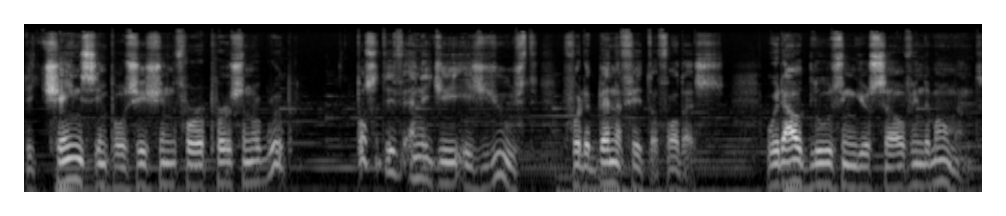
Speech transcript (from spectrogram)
the change in position for a person or group. Positive energy is used for the benefit of others without losing yourself in the moment.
